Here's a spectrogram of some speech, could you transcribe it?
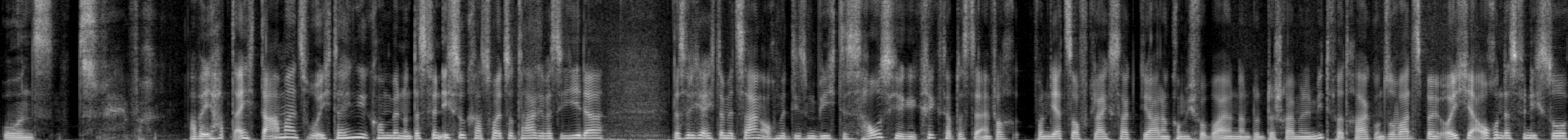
und einfach aber ihr habt eigentlich damals, wo ich da hingekommen bin, und das finde ich so krass heutzutage, weißt du, jeder, das will ich eigentlich damit sagen, auch mit diesem, wie ich das Haus hier gekriegt habe, dass der einfach von jetzt auf gleich sagt, ja, dann komme ich vorbei und dann unterschreiben wir den Mietvertrag. Und so war das bei euch ja auch, und das finde ich so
